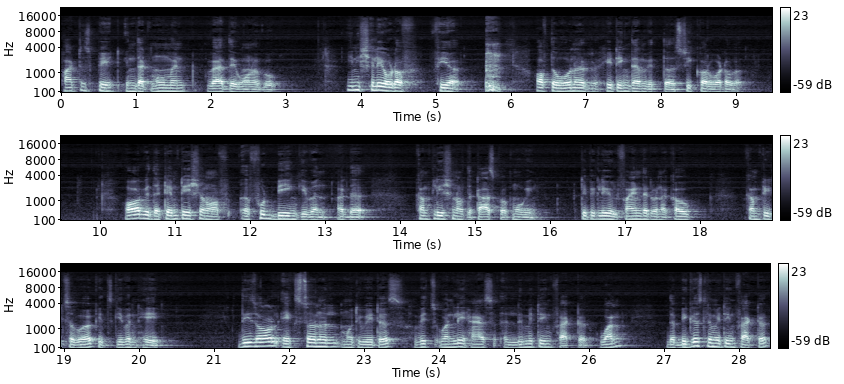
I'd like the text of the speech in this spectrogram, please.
participate in that movement where they want to go initially out of fear of the owner hitting them with the stick or whatever or with the temptation of a food being given at the completion of the task of moving typically you'll find that when a cow completes a work it's given hay these are all external motivators which only has a limiting factor. One, the biggest limiting factor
